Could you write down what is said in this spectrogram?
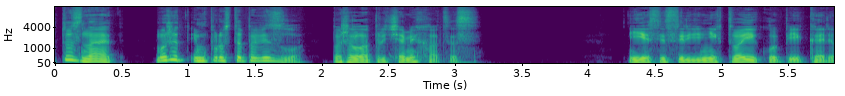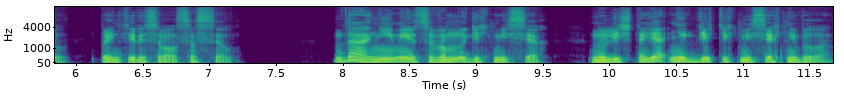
«Кто знает, может, им просто повезло», – пожала плечами Хацис. «Если среди них твои копии, Кэрил», — поинтересовался Сел. «Да, они имеются во многих миссиях, но лично я нигде в тех миссиях не была».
